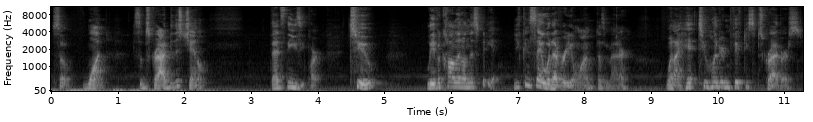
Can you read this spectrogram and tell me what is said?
So one, subscribe to this channel. That's the easy part. Two, leave a comment on this video. You can say whatever you want, doesn't matter. When I hit 250 subscribers,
